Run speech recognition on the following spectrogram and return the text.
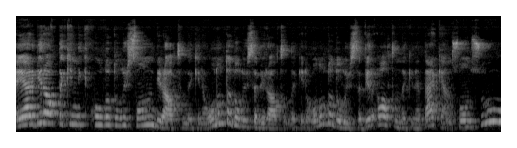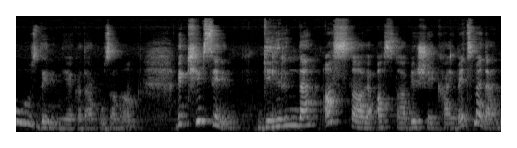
eğer bir alttakinin iki kolda doluysa onun bir altındakine, onun da doluysa bir altındakine, onun da doluysa bir altındakine derken sonsuz derinliğe kadar uzanan ve kimsenin gelirinden asla ve asla bir şey kaybetmeden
